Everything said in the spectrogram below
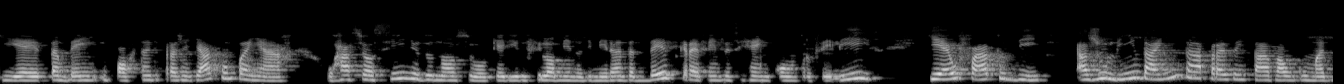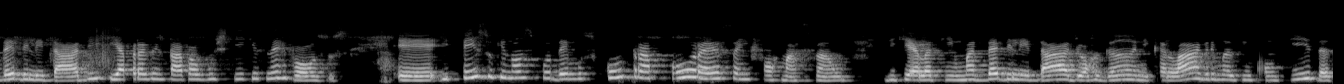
que é também importante para a gente acompanhar o raciocínio do nosso querido Filomeno de Miranda descrevendo esse reencontro feliz, que é o fato de a Julinda ainda apresentava alguma debilidade e apresentava alguns tiques nervosos. É, e penso que nós podemos contrapor essa informação de que ela tinha uma debilidade orgânica, lágrimas incontidas,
